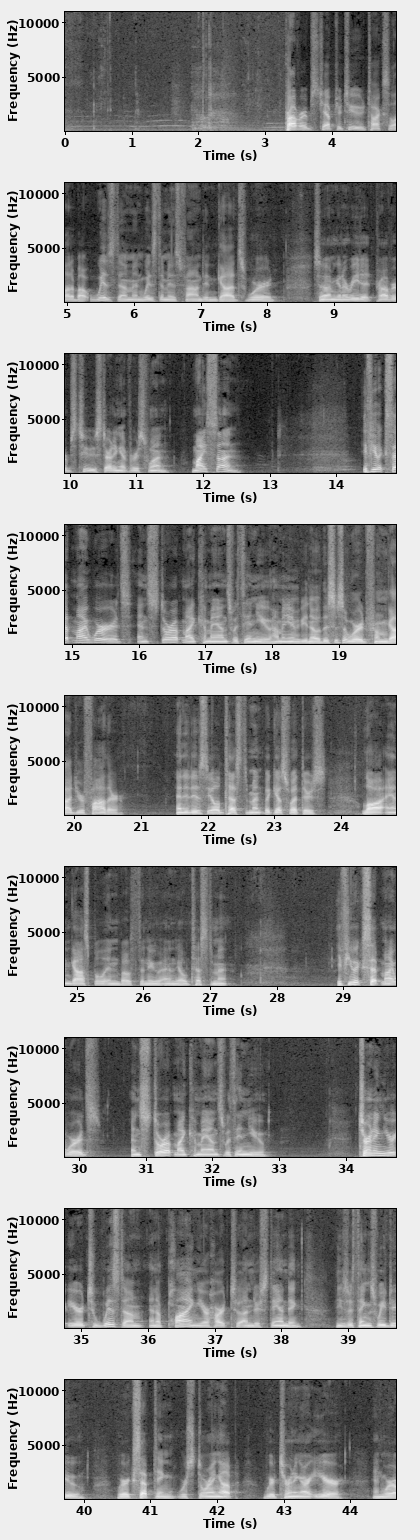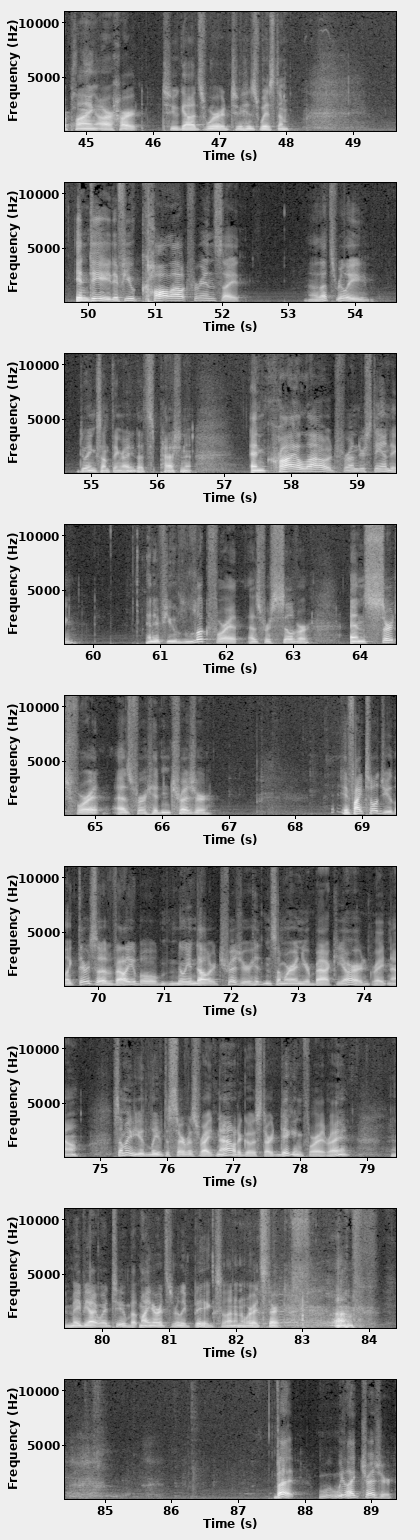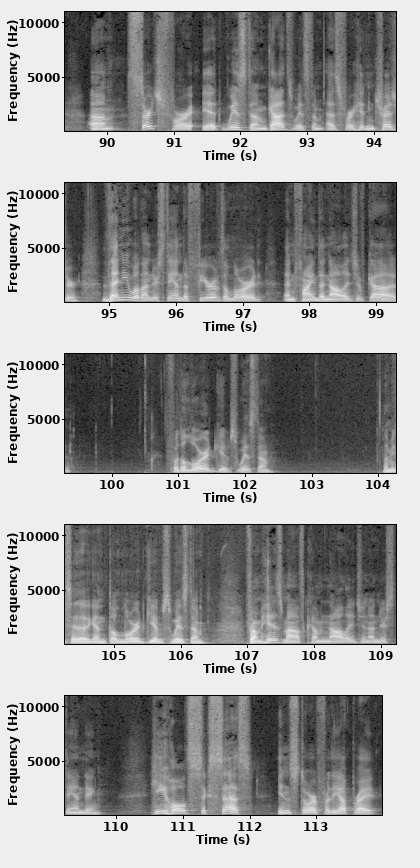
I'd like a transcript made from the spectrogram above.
Proverbs chapter 2 talks a lot about wisdom, and wisdom is found in God's word. So I'm going to read it Proverbs 2, starting at verse 1. My son, if you accept my words and store up my commands within you, how many of you know this is a word from God your Father? And it is the Old Testament, but guess what? There's law and gospel in both the New and the Old Testament. If you accept my words and store up my commands within you, turning your ear to wisdom and applying your heart to understanding. These are things we do. We're accepting, we're storing up, we're turning our ear, and we're applying our heart to God's word, to his wisdom. Indeed, if you call out for insight, that's really doing something, right? That's passionate. And cry aloud for understanding. And if you look for it as for silver, and search for it as for hidden treasure if I told you, like, there's a valuable million dollar treasure hidden somewhere in your backyard right now, some of you'd leave the service right now to go start digging for it, right? And maybe I would too, but my yard's really big, so I don't know where I'd start. Um, But we like treasure. Um, search for it, wisdom, God's wisdom, as for hidden treasure. Then you will understand the fear of the Lord and find the knowledge of God. For the Lord gives wisdom. Let me say that again. The Lord gives wisdom. From his mouth come knowledge and understanding. He holds success in store for the upright.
